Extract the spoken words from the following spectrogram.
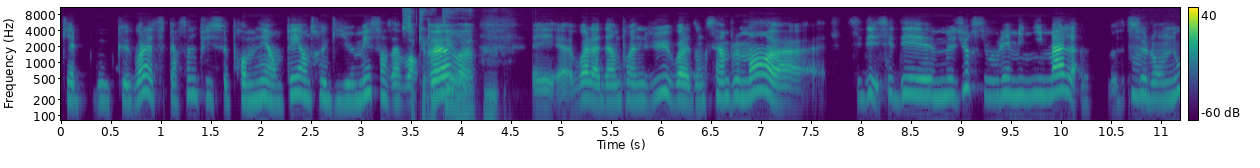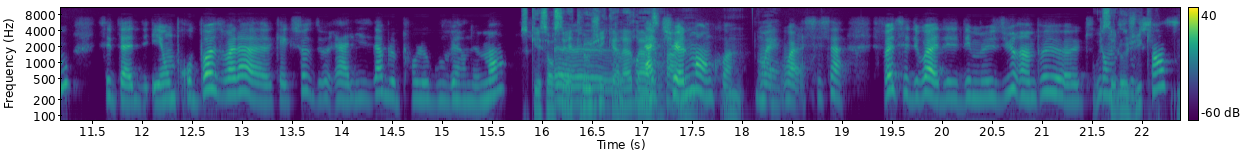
que voilà, ces personnes puissent se promener en paix, entre guillemets, sans avoir peur. Mmh. Et voilà, d'un point de vue, voilà, donc simplement, c'est des, des, mesures, si vous voulez, minimales euh, mmh. selon nous. Et on propose voilà, quelque chose de réalisable pour le gouvernement. Ce qui est censé être logique à la euh, base. Actuellement, quoi. Mmh. Ouais, voilà, c'est ça. En fait, c'est des, voilà, des, des, mesures un peu euh, qui tombent logique. sous sens,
